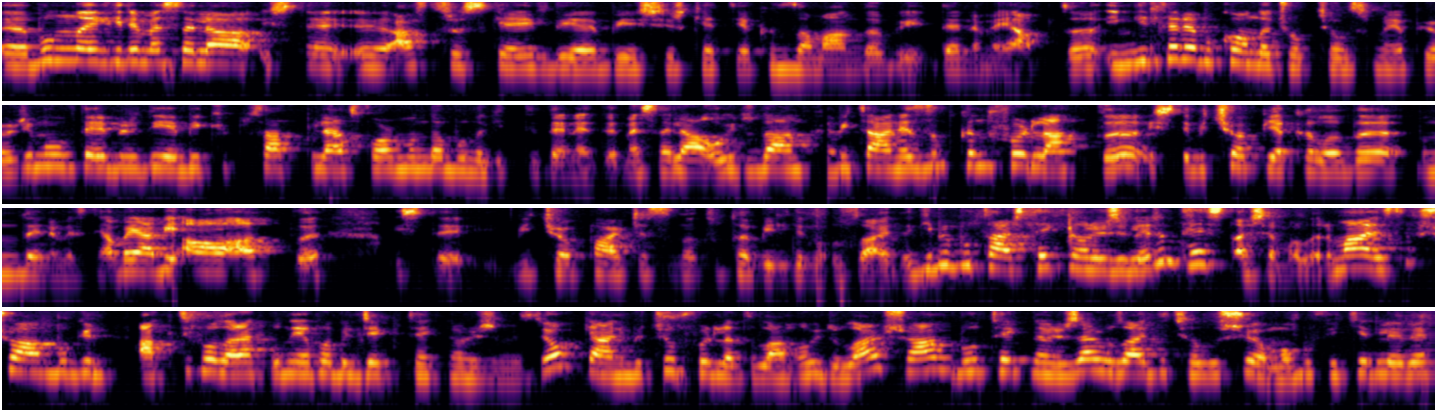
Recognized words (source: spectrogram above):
Ee, bununla ilgili mesela işte e, Astroscale diye bir şirket yakın zamanda bir deneme yaptı. İngiltere bu konuda çok çalışma yapıyor. Remove Debris diye bir CubeSat platformunda bunu gitti denedi. Mesela uydudan bir tane zıpkın fırlattı, işte bir çöp yakaladı bunu denemesi. Veya bir ağ attı, işte bir çöp parçasını tutabildi mi uzayda gibi bu tarz teknolojilerin test aşamaları. Maalesef şu an bugün aktif olarak bunu yapabilecek bir teknolojimiz yok. Yani bütün fırlatılan uydular şu an bu teknolojiler uzayda çalışıyor mu? Bu fikirleri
